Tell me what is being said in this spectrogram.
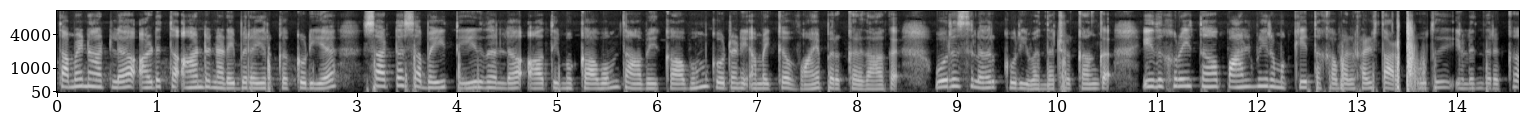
தமிழ்நாட்டில் அடுத்த ஆண்டு நடைபெற இருக்கக்கூடிய சட்டசபை தேர்தலில் அதிமுகவும் தாவேக்காவும் கூட்டணி அமைக்க வாய்ப்பு இருக்கிறதாக ஒரு சிலர் கூறி வந்துட்டுருக்காங்க. இது குறித்த பல்வேறு முக்கிய தகவல்கள் தற்போது எழுந்திருக்கு.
